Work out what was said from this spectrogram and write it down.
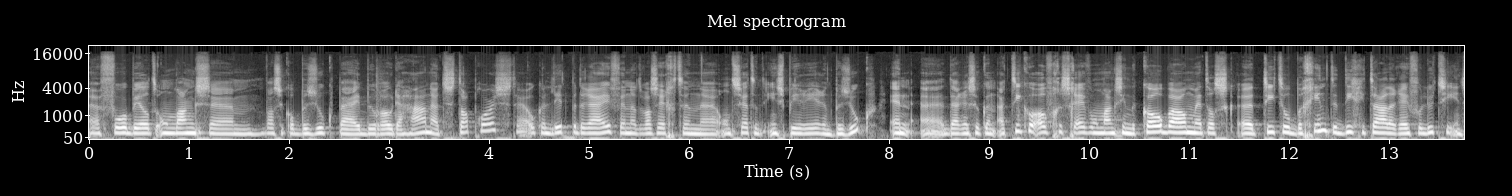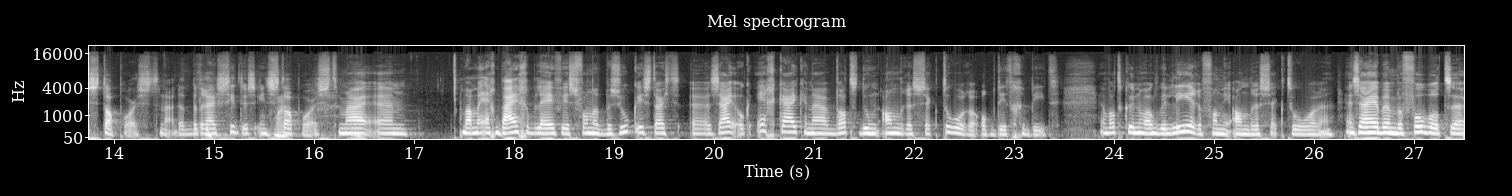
uh, voorbeeld. Onlangs um, was ik op bezoek bij Bureau de Haan uit Staphorst, hè, ook een lidbedrijf. En dat was echt een uh, ontzettend inspirerend bezoek. En uh, daar is ook een artikel over geschreven, onlangs in de Cobouw, met als titel Begint de digitale revolutie in Staphorst. Nou, dat bedrijf zit dus in Staphorst. Maar... Um, wat me echt bijgebleven is van het bezoek, is dat uh, zij ook echt kijken naar wat doen andere sectoren op dit gebied. En wat kunnen we ook weer leren van die andere sectoren. En zij hebben bijvoorbeeld, uh,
